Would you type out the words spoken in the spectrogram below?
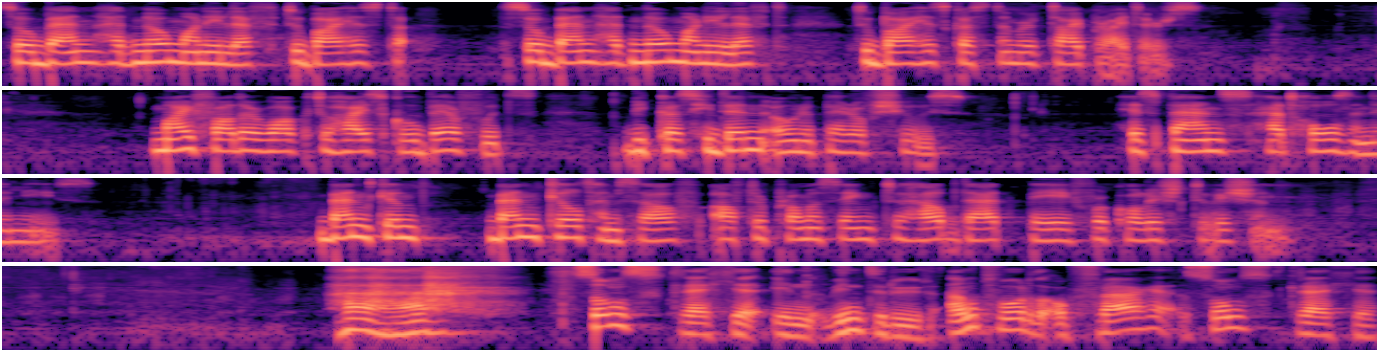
So Ben had no money left to buy his so Ben had no money left to buy his customer typewriters. My father walked to high school barefoot because he didn't own a pair of shoes. His pants had holes in the knees. Ben, ben killed himself after promising to help dad pay for college tuition. Soms krijg je in Winteruur antwoorden op vragen. Soms krijg je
